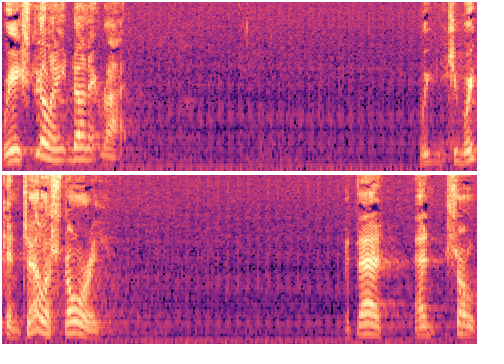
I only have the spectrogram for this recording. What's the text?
we still ain't done it right. We can, we can tell a story. But that, and so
